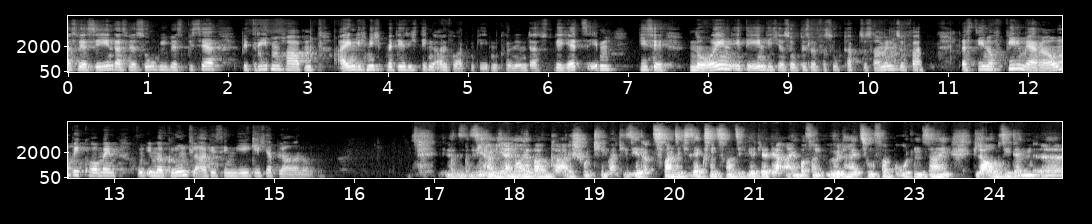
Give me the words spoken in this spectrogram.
dass wir sehen, dass wir so, wie wir es bisher betrieben haben, eigentlich nicht mehr die richtigen Antworten geben können. Dass wir jetzt eben diese neuen Ideen, die ich ja so ein bisschen versucht habe zusammenzufassen, dass die noch viel mehr Raum bekommen und immer Grundlage sind jeglicher Planung. Sie haben die Erneuerbaren gerade schon thematisiert. Ab 2026 wird ja der Einbau von Ölheizung verboten sein. Glauben Sie denn äh,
